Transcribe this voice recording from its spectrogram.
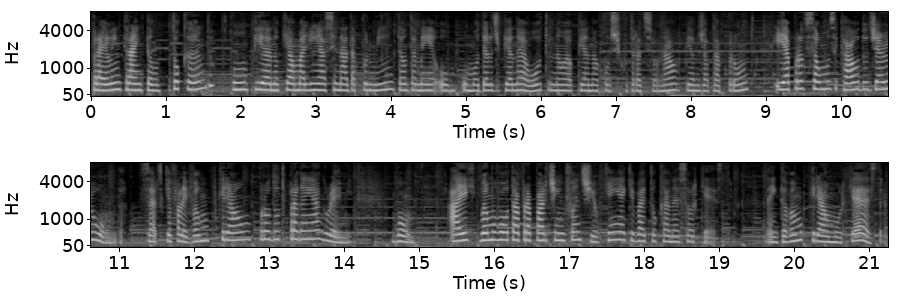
para eu entrar então tocando com um piano que é uma linha assinada por mim, então também o, o modelo de piano é outro, não é o piano acústico tradicional, o piano já está pronto. E a produção musical do Jerry Wonda, certo? Que eu falei, vamos criar um produto para ganhar Grammy. Bom, aí vamos voltar para a parte infantil. Quem é que vai tocar nessa orquestra? Então vamos criar uma orquestra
